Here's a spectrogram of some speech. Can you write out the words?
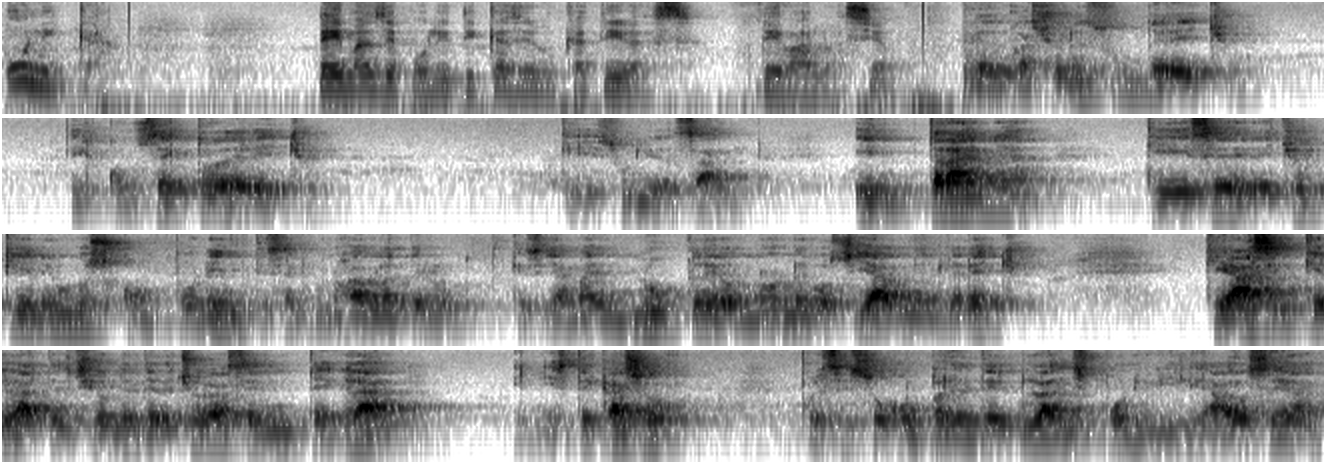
única, temas de políticas educativas, de evaluación. La educación es un derecho, el concepto de derecho, que es universal, entraña que ese derecho tiene unos componentes, algunos hablan de lo que se llama el núcleo no negociable del derecho, que hacen que la atención del derecho deba ser integral. En este caso, pues eso comprende la disponibilidad, o sea,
